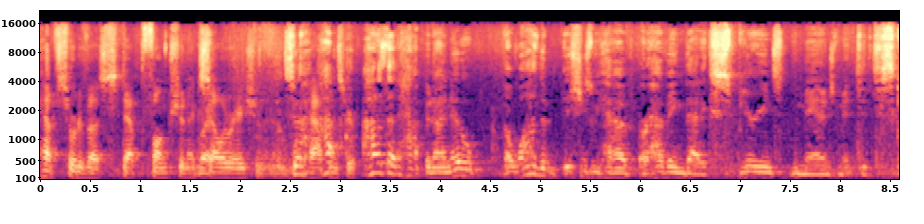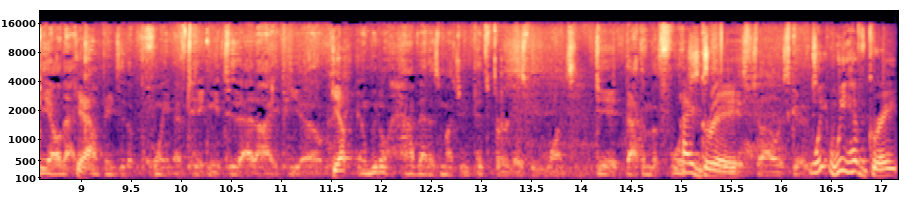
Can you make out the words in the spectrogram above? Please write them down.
have sort of a step function acceleration right. in so what happens how, here. How does that happen? I know a lot of the issues we have are having that experienced management to, to scale that yeah. company to the point of taking it to that IPO. Yep. And we don't have that as much in Pittsburgh as we once did back in the 40s. I agree. So I was We, we have great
